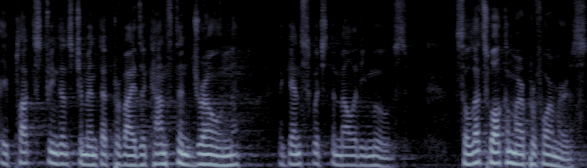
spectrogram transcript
a plucked stringed instrument that provides a constant drone against which the melody moves. So let's welcome our performers.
